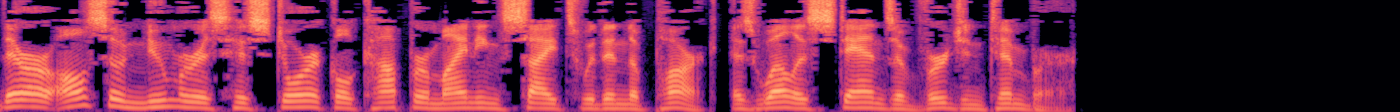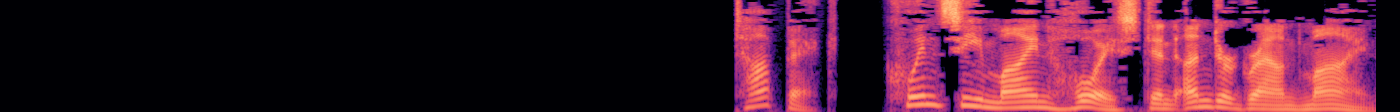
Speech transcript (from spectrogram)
There are also numerous historical copper mining sites within the park, as well as stands of virgin timber. Quincy Mine Hoist and Underground Mine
